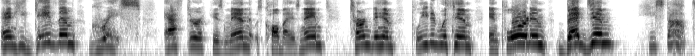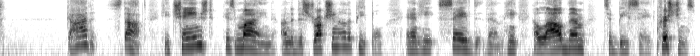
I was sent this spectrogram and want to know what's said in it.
and he gave them grace after his man that was called by his name turned to him, pleaded with him, implored him, begged him, he stopped. God stopped. He changed his mind on the destruction of the people and he saved them. He allowed them to be saved. Christians,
